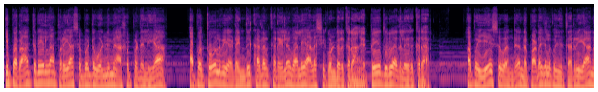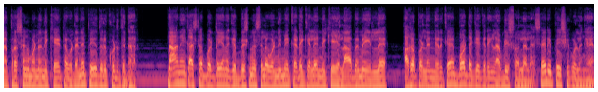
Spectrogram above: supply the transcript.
இப்ப ராத்திரியெல்லாம் பிரயாசப்பட்டு ஒண்ணுமே அகப்படலையா? அப்போ தோல்வி அடைந்து கடற்கரையில வலையை அலசி கொண்டிருக்கிறாங்க. பேதுரு அதுல இருக்கிறார். அப்ப இயேசு வந்து அந்த படகுல கொஞ்சம் தர்றியா? நான் பிரசங்கம் பண்ணுன்னு கேட்ட உடனே பேதுரு கொடுத்துட்டார். நானே கஷ்டப்பட்டு எனக்கு பிஸ்னஸில் ஒண்ணுமே கிடைக்கல இன்னைக்கு லாபமே இல்லை அகப்படலன்னு இருக்கேன் போட்டை கேட்குறீங்களா அப்படி சொல்லலை. சரி பேசிக்கொள்ளுங்க.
